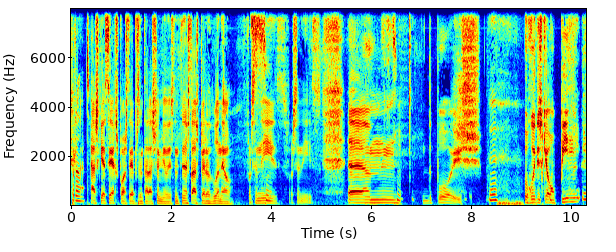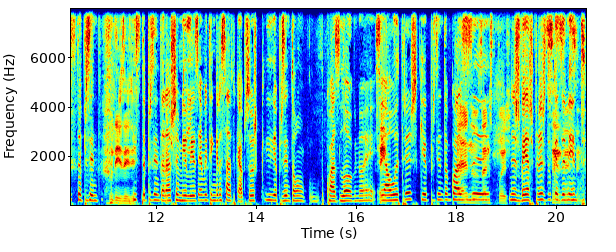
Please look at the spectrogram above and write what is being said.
Pronto. Acho que essa é a resposta, é apresentar às famílias. Ainda está à espera do anel. Força Sim. nisso, força nisso. Ahm, depois, o Rui diz que é o PIN. Isso de, apresent... Diz, diz, diz. Isso de apresentar às famílias é muito engraçado porque há pessoas que apresentam quase logo, não é? Sim. E há outras que apresentam quase Anos, anos depois. nas vésperas do Sim, sim, casamento.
